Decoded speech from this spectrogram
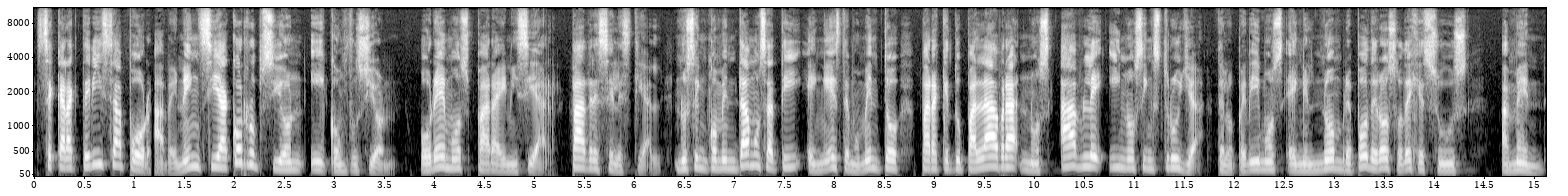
se caracteriza por avenencia, corrupción y confusión. Oremos para iniciar. Padre Celestial, nos encomendamos a ti en este momento para que tu palabra nos hable y nos instruya. Te lo pedimos en el nombre poderoso de Jesús. Amén.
